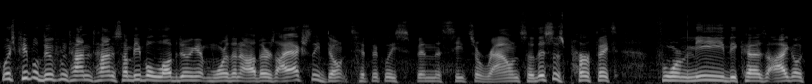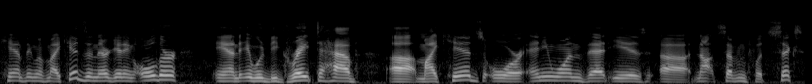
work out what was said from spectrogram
which people do from time to time. Some people love doing it more than others. I actually don't typically spin the seats around. So this is perfect for me because I go camping with my kids and they're getting older and it would be great to have uh, my kids or anyone that is uh, not seven foot six.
